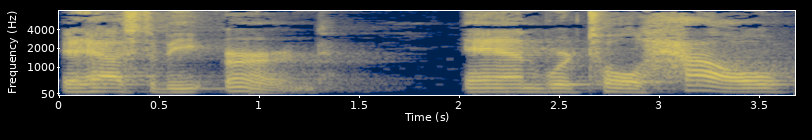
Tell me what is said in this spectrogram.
It has to be earned. And we're told how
